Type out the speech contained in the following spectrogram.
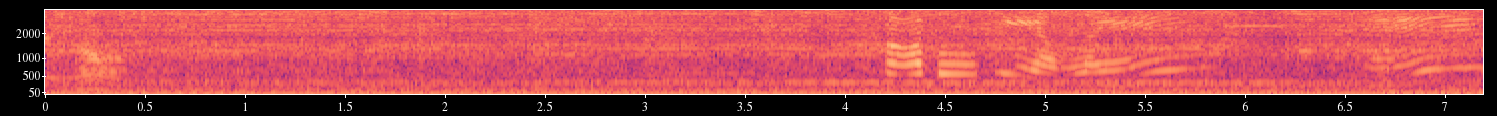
I know. คาบูเสียงแล้ว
